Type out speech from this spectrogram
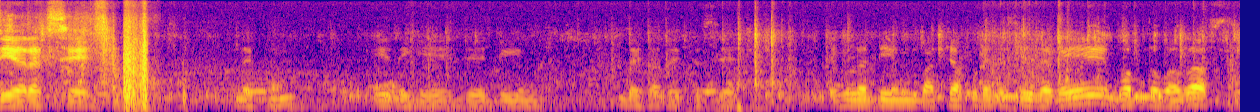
দিয়ে রাখছে। দেখুন এদিকে যে ডিম দেখা যাইতেছে, এগুলো ডিম বাচ্চা ফুটে গেছে, এই জায়গায় বদ্ধভাবে আসছে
